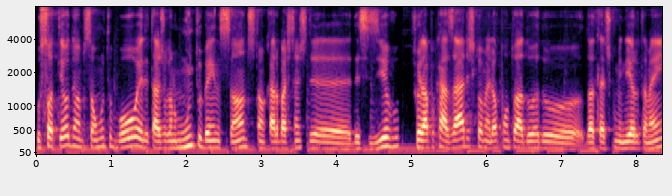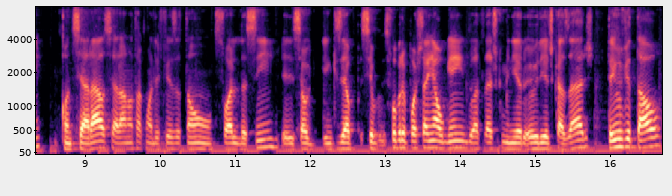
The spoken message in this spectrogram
O Soteudo é uma opção muito boa, ele tá jogando muito bem no Santos, é um cara bastante de, decisivo. Deixa eu olhar pro Casares, que é o melhor pontuador do, do Atlético Mineiro também. Contra o Ceará, o Ceará não tá com uma defesa tão sólida assim. E se alguém quiser, se, for pra apostar em alguém do Atlético Mineiro, eu iria de Casares. Tem o Vital,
